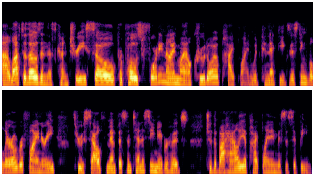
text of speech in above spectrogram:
uh, lots of those in this country. So proposed 49 mile crude oil pipeline would connect the existing Valero refinery through South Memphis and Tennessee neighborhoods to the Byhalia pipeline in Mississippi.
